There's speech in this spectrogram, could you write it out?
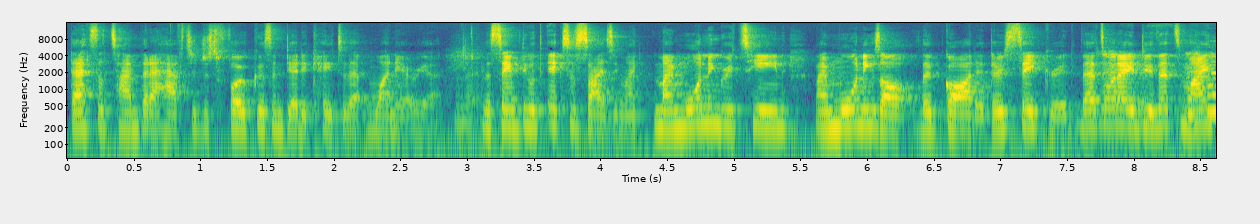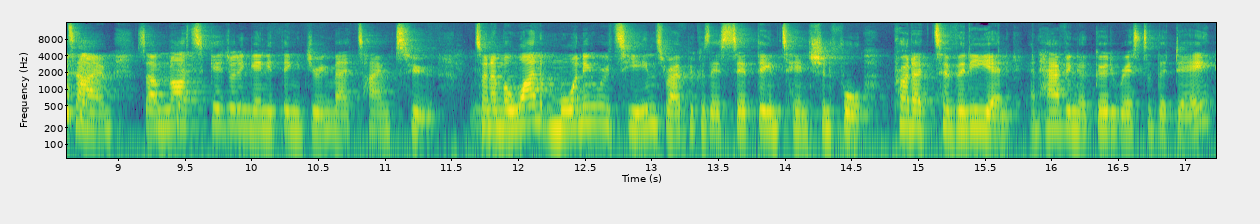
That's the time that I have to just focus and dedicate to that one area. The same thing with exercising. Like my morning routine, my mornings are they're guarded, they're sacred. That's what I do. That's my time. So I'm not scheduling anything during that time too. So number one, morning routines, right? Because they set the intention for productivity and, and having a good rest of the day.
